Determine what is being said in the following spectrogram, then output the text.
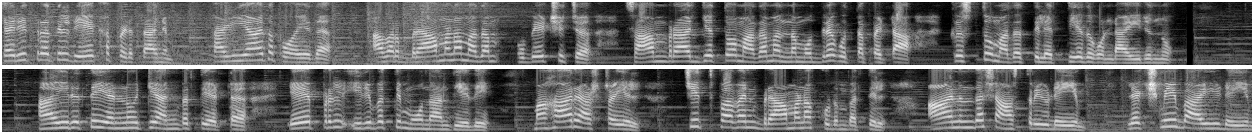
ചരിത്രത്തിൽ രേഖപ്പെടുത്താനും കഴിയാതെ പോയത് അവർ ബ്രാഹ്മണ മതം ഉപേക്ഷിച്ച് സാമ്രാജ്യത്വ മതമെന്ന മുദ്ര കുത്തപ്പെട്ട ക്രിസ്തു മതത്തിലെത്തിയത് കൊണ്ടായിരുന്നു ആയിരത്തി എണ്ണൂറ്റി അൻപത്തി എട്ട് ഏപ്രിൽ ഇരുപത്തി മൂന്നാം തീയതി മഹാരാഷ്ട്രയിൽ ചിത് ഭവൻ ബ്രാഹ്മണ കുടുംബത്തിൽ ആനന്ദ ശാസ്ത്രിയുടെയും ലക്ഷ്മിബായിയുടെയും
